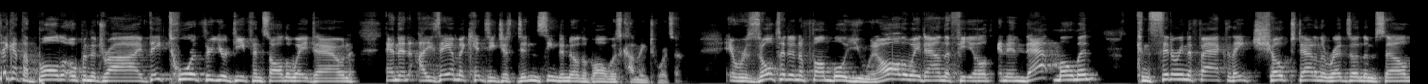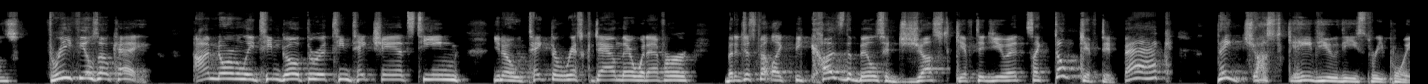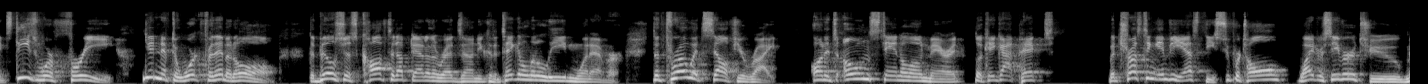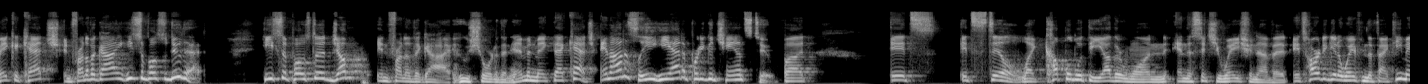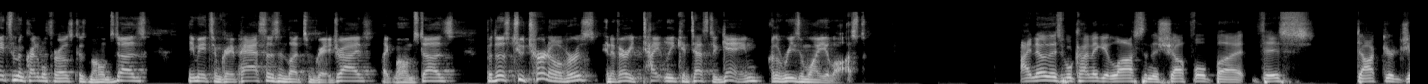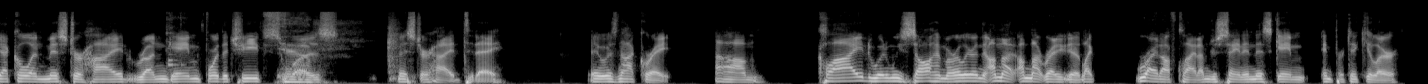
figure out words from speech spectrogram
They got the ball to open the drive. They tore through your defense all the way down. And then Isaiah McKenzie just didn't seem to know the ball was coming towards him. It resulted in a fumble. You went all the way down the field. And in that moment, considering the fact that they choked down in the red zone themselves, three feels okay. I'm normally team go through it, team take chance, team, you know, take the risk down there, whatever. But it just felt like because the Bills had just gifted you it, it's like, don't gift it back. They just gave you these three points. These were free. You didn't have to work for them at all. The Bills just coughed it up down in the red zone. You could have taken a little lead and whatever. The throw itself, you're right. On its own standalone merit, look, it got picked. But trusting MVS, the super tall wide receiver, to make a catch in front of a guy, he's supposed to do that. He's supposed to jump in front of the guy who's shorter than him and make that catch. And honestly, he had a pretty good chance to. But it's it's still like coupled with the other one and the situation of it, it's hard to get away from the fact he made some incredible throws because Mahomes does. He made some great passes and led some great drives like Mahomes does. But those two turnovers in a very tightly contested game are the reason why you lost. I know this will kind of get lost in the shuffle, but this Dr. Jekyll and Mr. Hyde run game for the Chiefs Yeah. was Mr. Hyde today. It was not great. Um, Clyde, when we saw him earlier, in the, I'm not I'm not ready to like write off Clyde. I'm just saying in this game in particular,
